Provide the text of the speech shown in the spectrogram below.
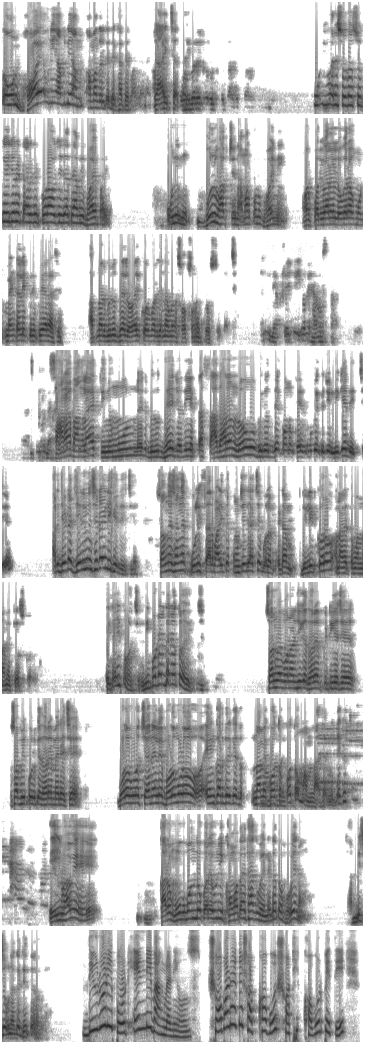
তো ওর ভয় উনি আপনি আমাদেরকে দেখাতে পারবেন না যা ইচ্ছা পরিবারের সদস্যকে এই জন্য টার্গেট করা হচ্ছে যাতে আমি ভয় পাই। উনি ভুল ভাবছেন আমার কোনো ভয় নেই। আমার পরিবারের লোকেরাও মেন্টালি প্রিপেয়ার আছে। আপনার বিরুদ্ধে লড়াই করবার জন্য আমরা সবসময় প্রস্তুত আছি। ব্যবসায়ীকে এইভাবে হেনস্থা সারা বাংলায় তৃণমূলের বিরুদ্ধে যদি একটা সাধারণ লোক বিরুদ্ধে কোনো ফেসবুকে কিছু লিখে দিচ্ছে, আর যেটা জেনুইন সেটাই লিখে দিচ্ছে, সঙ্গে সঙ্গে পুলিশ তার বাড়িতে পৌঁছে যাচ্ছে বলে এটা ডিলিট করো, নাহলে তোমার নামে কেস করো। এটাই তো হচ্ছে রিপোর্টারদেরও তো হচ্ছে সন্ময় ব্যানার্জিকে ধরে পিটিয়েছে শফিকুলকে ধরে মেরেছে, বড় বড় চ্যানেলে বড় বড় অ্যাঙ্কারদেরকে নামে কত কত মামলা আছে, আমি দেখেছি। এইভাবে কারও মুখ বন্ধ করে উনি ক্ষমতায় থাকবেন, এটা তো হবে না। ছাব্বিশে উনাকে যেতে হবে। Bureau report, ND Bangla news. সবার আগে সব খবর, সঠিক খবর পেতে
